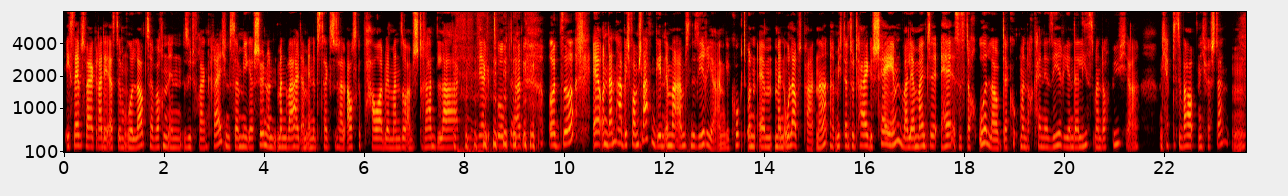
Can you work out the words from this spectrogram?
Ich selbst war ja gerade erst im Urlaub, zwei Wochen in Südfrankreich und es war mega schön und man war halt am Ende des Tages total ausgepowert, wenn man so am Strand lag und im Meer getobt hat und so. Äh, und dann habe ich vorm Schlafengehen immer abends eine Serie angeguckt und ähm, mein Urlaubspartner hat mich dann total geschämt, weil er meinte, hä, es ist doch Urlaub, da guckt man doch keine Serien, da liest man doch Bücher. Und ich habe das überhaupt nicht verstanden.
